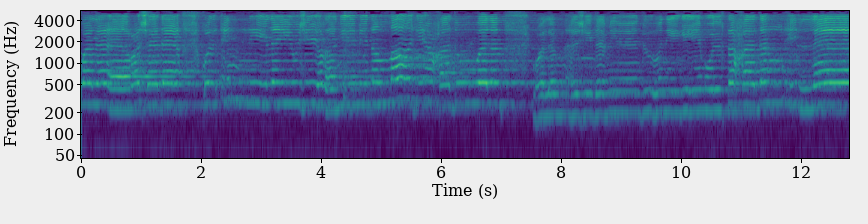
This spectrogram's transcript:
ولا رشدا قل إني لن يجيرني من الله أحد ولم ولم أجد من دونه ملتحدا إلا,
